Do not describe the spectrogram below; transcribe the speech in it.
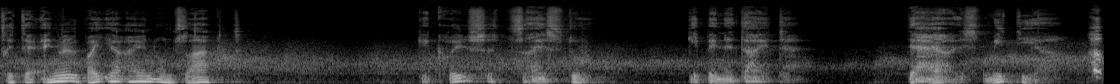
Tritt der Engel bei ihr ein und sagt, Gegrüßet seist du, Gebenedeite, der Herr ist mit dir.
